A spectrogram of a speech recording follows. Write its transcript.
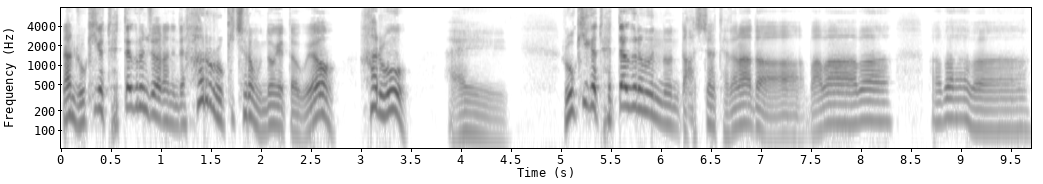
난 로키가 됐다 그런 줄 알았는데 하루 로키처럼 운동했다고요? 하루? 아이 로키가 됐다 그러면 넌 나 진짜 대단하다. 바바바 바바바.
